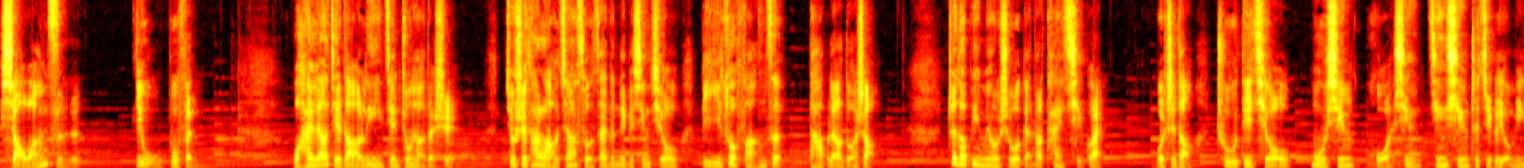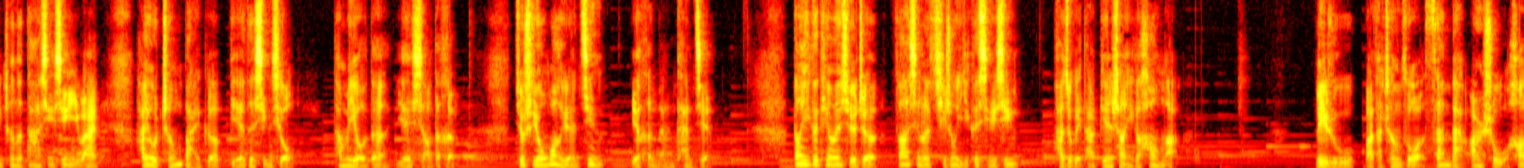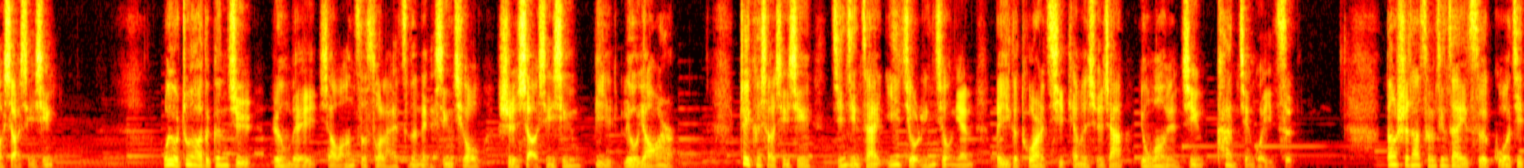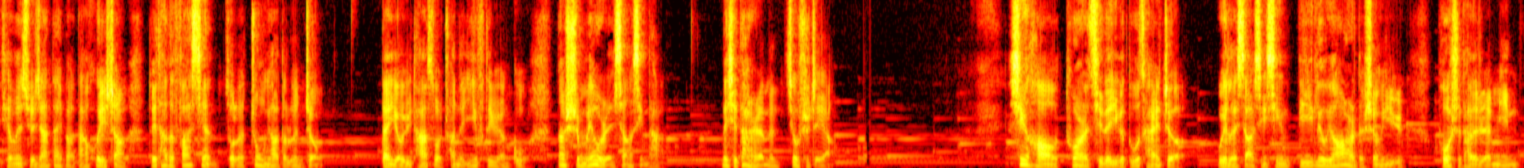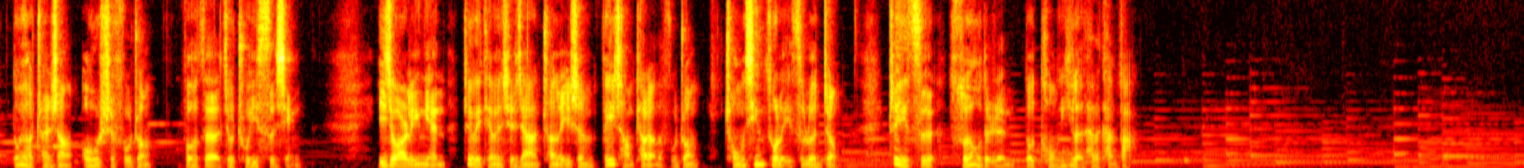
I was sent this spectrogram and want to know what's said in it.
小王子第五部分，我还了解到另一件重要的事，就是他老家所在的那个星球比一座房子大不了多少。这倒并没有使我感到太奇怪。我知道，除地球、木星、火星、金星这几个有名称的大行星以外，还有成百个别的星球，它们有的也小得很，就是用望远镜也很难看见。当一个天文学者发现了其中一个行星，他就给它编上一个号码，例如把它称作三百二十五号小行星。我有重要的根据认为，小王子所来自的那个星球是小行星 B 六幺二。这颗小行星仅仅在一九零九年被一个土耳其天文学家用望远镜看见过一次。当时他曾经在一次国际天文学家代表大会上对他的发现做了重要的论证，但由于他所穿的衣服的缘故，那时没有人相信他。那些大人们就是这样。幸好土耳其的一个独裁者为了小行星 B 六幺二的声誉，迫使他的人民都要穿上欧式服装，否则就处以死刑。一九二零年，这位天文学家穿了一身非常漂亮的服装。重新做了一次论证，这一次所有的人都同意了他的看法。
